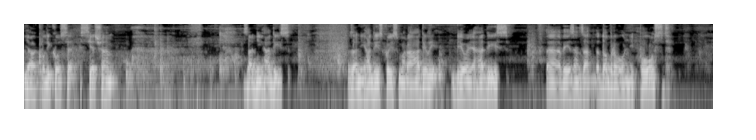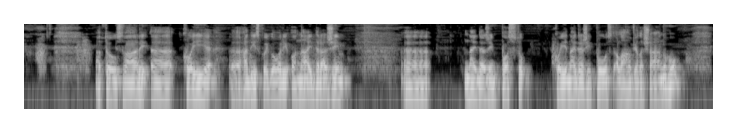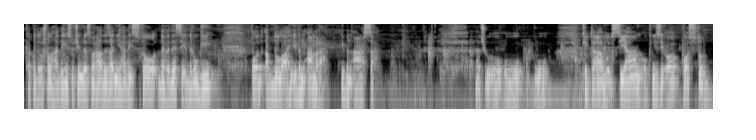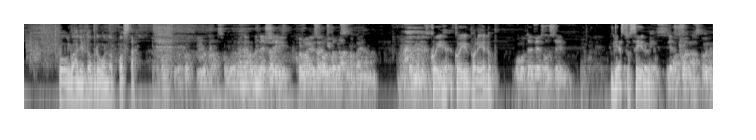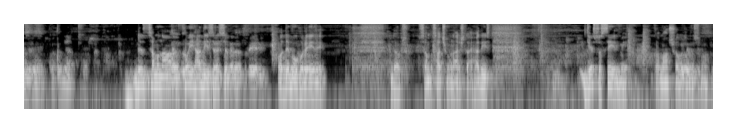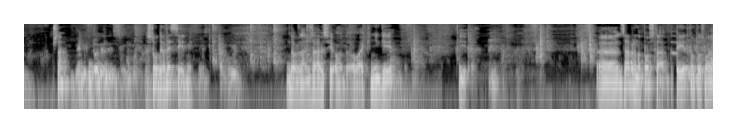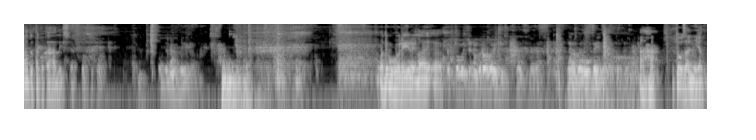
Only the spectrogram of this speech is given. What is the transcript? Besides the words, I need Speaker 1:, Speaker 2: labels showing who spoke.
Speaker 1: ja koliko se sjećam zadnji hadis zadnji hadis koji smo radili bio je hadis vezan za dobrovoljni post a to je u stvari e, koji je e, hadis koji govori o najdražim e, najdražim postu koji je najdraži post Allahu Đelešanuhu kako došlo u hadisu čini da smo radili zadnji hadis 192 od Abdullah ibn Amra ibn Asa znači u, u, u kitabu Sijam u knjizi o postu poglavlje dobrovoljnog posta
Speaker 2: koji,
Speaker 1: koji po redu?
Speaker 2: Ovo je 207. 207.
Speaker 1: 207. Samo na, koji hadis, rese, od Ebu Hureyri. Dobro, samo sad ćemo naći taj hadis. 207. Pa maša, dobro smo. Šta?
Speaker 3: 197. 197.
Speaker 1: Dobro, znači zavisi od ovaj, knjige i e, zabrana posta petkom, to smo radili, tako taj hadis. Od Ebu Hurire,
Speaker 3: la... E, Pogođenog roba i... Ne, od Ebu Hurire.
Speaker 1: Aha, to zadnji, jel?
